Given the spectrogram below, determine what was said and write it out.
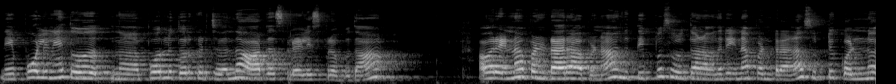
நெப்போலியனே தோ போரில் தோற்கடிச்சவர் வந்து ஆர்தாஸ் வெள்ளலிஸ் பிரபு தான். அவர் என்ன பண்ணுறாரு அப்படின்னா அந்த திப்பு சுல்தானை வந்துட்டு என்ன பண்ணுறாருன்னா சுட்டு கொன்று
